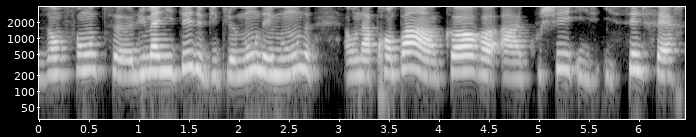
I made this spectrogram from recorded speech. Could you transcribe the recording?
heu, enfantent, heu, l'humanité depuis que le monde est monde. On n'apprend pas à un corps à accoucher, il il sait le faire.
